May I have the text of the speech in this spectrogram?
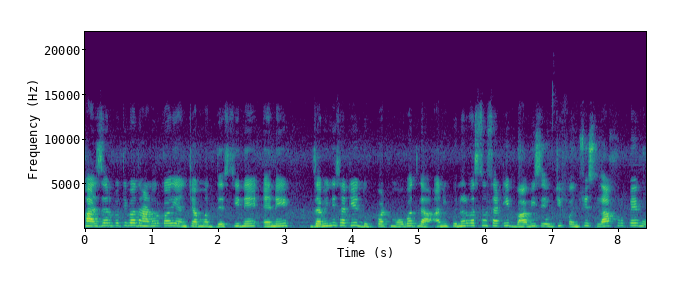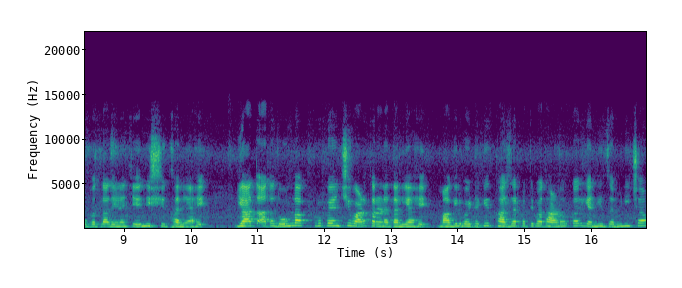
खासदार प्रतिभा धानोरकर यांच्या मध्यस्थीने एन ए जमिनीसाठी दुप्पट मोबदला आणि पुनर्वसनासाठी बावीस ऐवजी पंचवीस लाख रुपये मोबदला देण्याचे निश्चित झाले आहे. यात आता दोन लाख रुपयांची वाढ करण्यात आली आहे. मागील बैठकीत खासदार प्रतिभा धानोरकर यांनी जमिनीच्या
